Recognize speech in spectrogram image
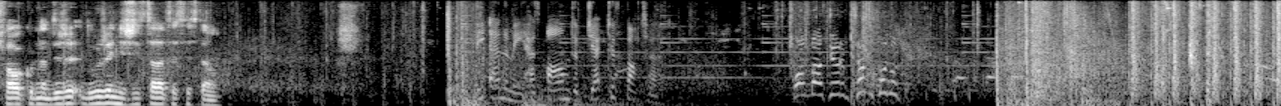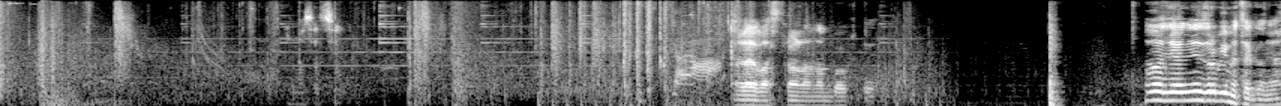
trwało kurna dłużej, dłużej niż instalacja systemu. The enemy has armed objective butter. Co. Lewa strona na bok. No nie, nie zrobimy tego, nie?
